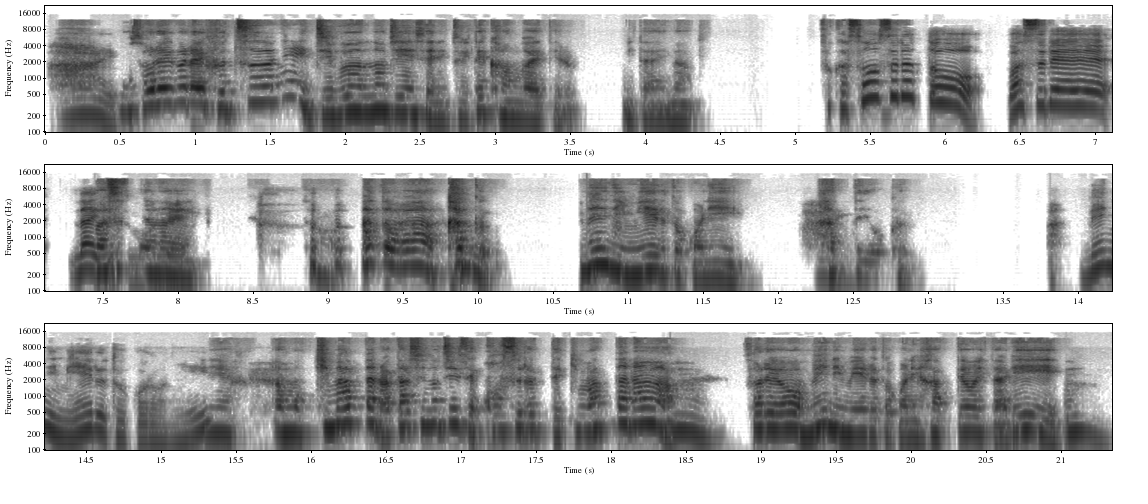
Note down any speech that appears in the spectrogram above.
はいも。うそれぐらい普通に自分の人生について考えてるみたいな。そっか、そうすると忘れないですもんね。忘れない。あとは書く。目に見えるとこに貼はいっておく。あ、目に見えるところに？ね。あ、もう決まったら、私の人生こうするって決まったら、うん。それを目に見えるとこに貼っておいたり、うん。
